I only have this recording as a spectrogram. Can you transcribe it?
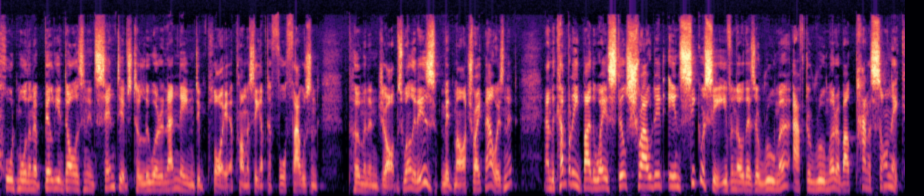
poured more than a billion dollars in incentives to lure an unnamed employer, promising up to 4,000 permanent jobs. Well, it is mid March right now, isn't it? And the company, by the way, is still shrouded in secrecy, even though there's a rumor after rumor about Panasonic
